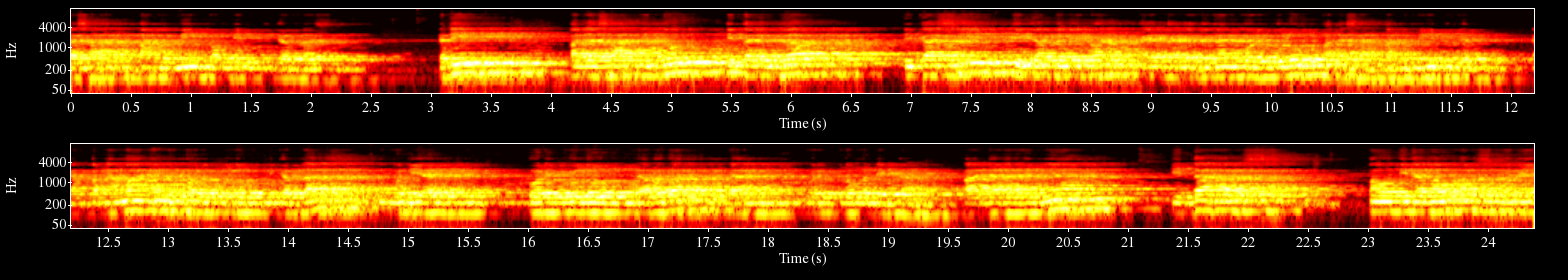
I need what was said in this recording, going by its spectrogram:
pada saat pandemi COVID-19. Jadi pada saat itu kita juga dikasih tiga pilihan kaitannya dengan kurikulum pada saat pandemi itu ya. Yang pertama itu kurikulum 13, kemudian kurikulum darurat dan kurikulum merdeka. Pada akhirnya kita harus mau tidak mau harus memilih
